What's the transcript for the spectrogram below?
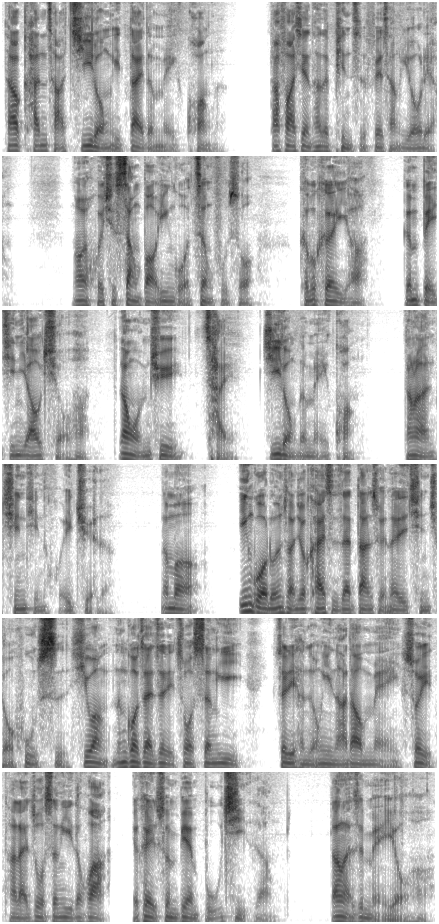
他要勘察基隆一带的煤矿了。他发现它的品质非常优良，然后回去上报英国政府说，可不可以哈，跟北京要求哈，让我们去采基隆的煤矿。当然，清廷回绝了。那么英国轮船就开始在淡水那里请求护市，希望能够在这里做生意，这里很容易拿到煤，所以他来做生意的话。也可以顺便补给，这样当然是没有哈。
